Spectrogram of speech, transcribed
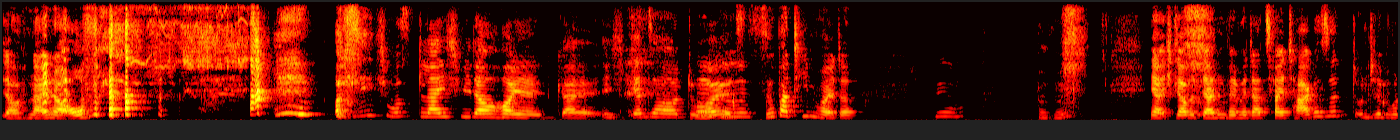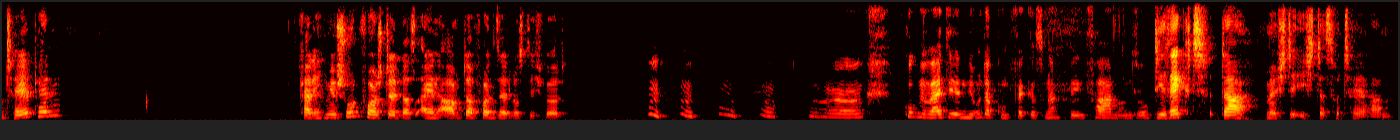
Ja, nein, hör auf. Ich muss gleich wieder heulen. Geil. Ich Gänsehaut, du Oh heulst. Gott. Super Team heute. Ja. Mhm. Ja, ich glaube dann, wenn wir da zwei Tage sind und im Hotel pennen, kann ich mir schon vorstellen, dass ein Abend davon sehr lustig wird. Gucken, wie weit die in die Unterkunft weg ist, ne? Wegen Fahren und so. Direkt da möchte ich das Hotel haben.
